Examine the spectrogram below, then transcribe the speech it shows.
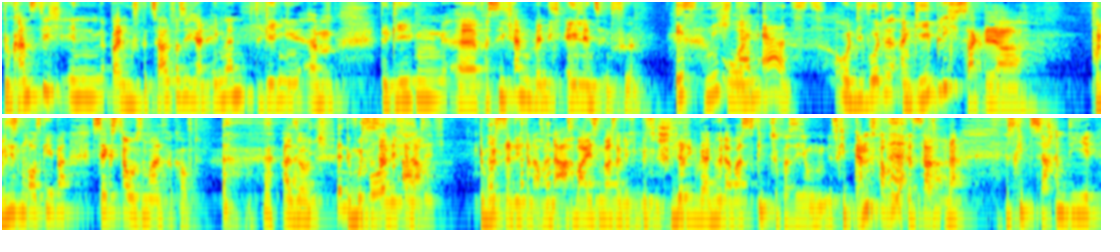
Du kannst dich in, bei einem Spezialversicherer in England dagegen, ähm, dagegen äh, versichern, wenn dich Aliens entführen. Ist nicht und, dein Ernst. Und die wurde angeblich, sagt der Policenrausgeber, 6000 Mal verkauft. Also du musst es natürlich dann auch, du musst natürlich dann auch nachweisen, was natürlich ein bisschen schwierig werden würde, aber es gibt so Versicherungen. Es gibt ganz verrückte Sachen oder es gibt Sachen, die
